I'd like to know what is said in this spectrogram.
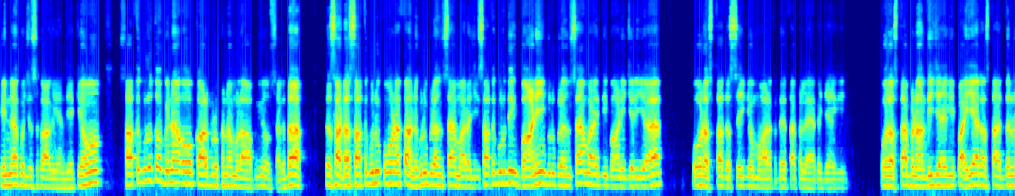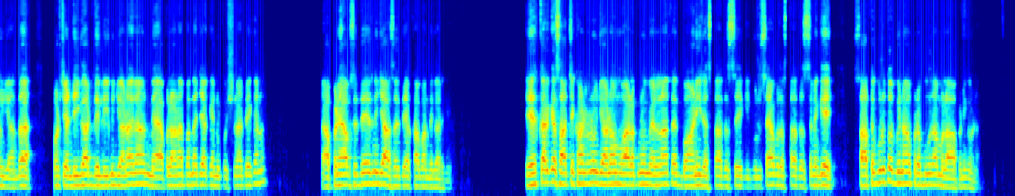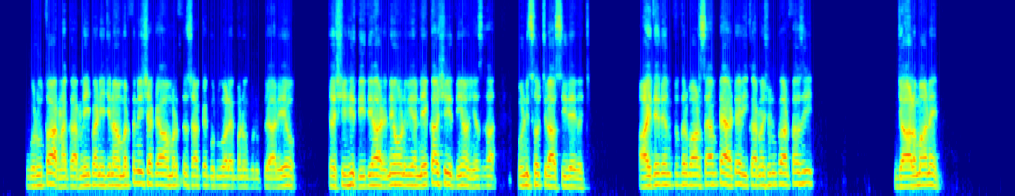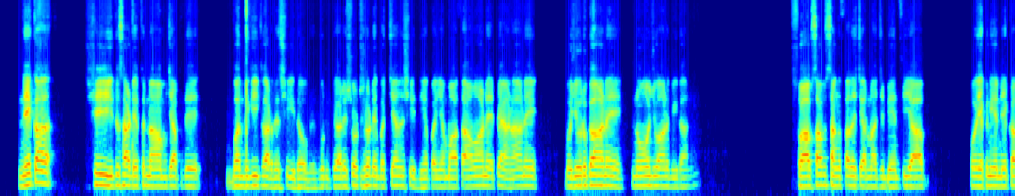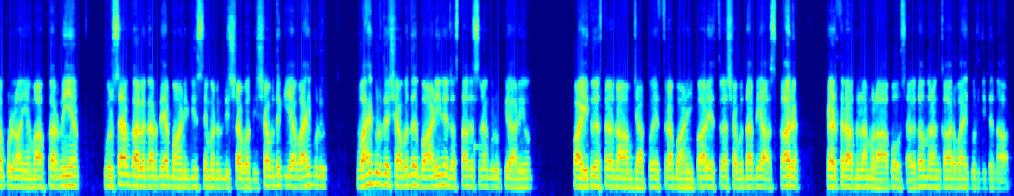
ਕਿੰਨਾ ਕੁਝ ਸਿਖਾ ਕੇ ਜਾਂਦੀ ਹੈ। ਕਿਉਂ? ਸਤਿਗੁਰੂ ਤੋਂ ਬਿਨਾ ਉਹ ਕਾਲ ਪੁਰਖ ਨਾਲ ਮਿਲਾਪ ਨਹੀਂ ਹੋ ਸਕਦਾ। ਤੇ ਸਾਡਾ ਸਤਿਗੁਰੂ ਕੌਣ ਆ? ਧੰਨ ਗੁਰੂ ਗ੍ਰੰਥ ਸਾਹਿਬ ਮਹਾਰਾਜ ਜੀ। ਸਤਿਗੁਰੂ ਦੀ ਬਾਣੀ, ਗੁਰੂ ਗ੍ਰੰਥ ਸਾਹਿਬ ਮਹਾਰਾਜ ਦੀ ਬਾਣੀ ਜਿਹੜੀ ਆ, ਉਹ ਰਸਤਾ ਦੱਸੇਗੀ, ਉਹ ਮਾਲਕ ਦੇ ਤੱਕ ਲੈ ਕੇ ਜਾਏਗੀ। ਉਹ ਰਸਤਾ ਬਣਾਉਂਦੀ ਜਾਏਗੀ, ਭਾਈ ਇਹ ਰਸਤਾ ਇੱਧਰ ਨੂੰ ਜਾਂਦਾ, ਹੁਣ ਚੰਡੀਗੜ੍ਹ ਦਿੱਲੀ ਨੂੰ ਜਾਣਾ ਨਾ ਮੈਪ ਲਾਣਾ ਪੈਂਦਾ, ਜਾ ਕੇ ਇਹਨੂੰ ਪੁੱਛਣਾ ਪਏਗਾ ਨਾ। ਆਪਣੇ ਆਪ ਸਿੱਧੇ ਨਹੀਂ ਜਾ ਸਕਦੇ ਅੱਖਾਂ ਬੰਦ ਕਰਕੇ। ਇਸ ਕਰਕੇ ਸੱਚਖੰਡ ਨੂੰ ਜਾਣਾ ਮਾਲਕ ਨੂੰ ਮਿਲਣਾ ਤੇ ਬਾਣੀ ਰਸਤਾ ਦੱਸੇਗੀ, ਗੁਰੂ ਸਾਹਿਬ ਰਸਤਾ ਦੱਸਣਗੇ। ਸਤਿਗੁਰੂ ਤੋਂ ਬਿਨਾ ਪ੍ਰਭੂ ਦਾ ਮਿਲਾਪ ਨਹੀਂ ਹੋਣਾ। ਗੁਰੂ ਧਾਰਨਾ ਕਰਨੀ ਪੈਣੀ, ਜਿਹਨਾਂ ਅੰਮ੍ਰਿਤ ਨਹੀਂ ਛਕਿਆ ਅੰਮ੍ਰਿਤ ਛਕ ਕੇ ਗੁਰੂ ਵਾਲੇ ਬਣੋ, ਗੁਰੂ ਪਿਆਰੇ ਹੋ। ਤੇ ਸ਼ਹੀਦੀ ਦਿਹਾੜੇ ਨੇ, ਹੁਣ ਵੀ ਅਨੇਕਾਂ ਸ਼ਹੀਦੀਆਂ ਹੋਈਆਂ ਸੀ 1984 ਦੇ ਵਿੱਚ। ਅੱਜ ਦੇ ਦਿਨ ਤੋਂ ਦਰਬਾਰ ਸਾਹਿਬ ਢਹਿ ਢੇਰੀ ਕਰਨਾ ਸ਼ੁਰੂ ਕਰਤਾ ਸੀ। ਜ਼ਾਲਮਾਂ ਨੇ। ਅਨੇਕਾਂ ਸ਼ਹੀਦ ਸਾਡੇ ਇੱਥੇ ਨਾਮ ਜਪਦੇ ਬੰਦਗੀ ਕਰਦੇ ਸ਼ਹੀਦ ਹੋ ਗਏ। ਗੁਰੂ ਪਿਆਰੇ ਛੋਟੇ ਛੋਟੇ ਬੱਚਿਆਂ ਨੇ ਸ਼ਹੀਦੀਆਂ ਪਈਆਂ। ਮਾਤਾਵਾਂ ਨੇ, ਭੈਣਾਂ ਨੇ, ਬਜ਼ੁਰਗਾਂ ਨੇ, ਨੌਜਵਾਨ ਵੀਰਾਂ ਨੇ। ਸੋ ਆਪ ਸਭ ਸੰਗਤਾਂ ਦੇ ਚਰਨਾਂ 'ਚ ਬੇਨਤੀ ਆਪ ਉਹ ਇੱਕ ਨਹੀਂ ਅਨੇਕਾਂ ਭੁੱਲਾਂ ਹੋਈਆਂ, ਮਾਫ ਕਰਨੀਆਂ। ਗੁਰੂ ਸਾਹਿਬ ਗੱਲ ਕਰਦੇ ਆ ਬਾਣੀ ਦੀ, ਸਿਮਰਨ ਦੀ, ਸ਼ਬਦ ਦੀ। ਸ਼ਬਦ ਕੀ ਆ? ਵਾਹਿਗੁਰੂ ਵਾਹਿਗੁਰੂ ਦੇ ਸ਼ਬਦ ਬਾਣੀ ਨੇ ਰਸਤਾ ਦੱਸਣਾ ਗੁਰੂ ਪਿਆਰਿਓ। ਭਾਈ ਤੂੰ ਇਸ ਤਰ੍ਹਾਂ ਨਾਮ ਜਪ, ਇਸ ਤਰ੍ਹਾਂ ਬਾਣੀ ਪੜ੍ਹ ਇਸ ਤਰ੍ਹਾਂ ਸ਼ਬਦ ਦਾ ਅਭਿਆਸ ਕਰ। ਫਿਰ ਤੇਰਾ ਉਹਦੇ ਨਾਲ ਮਿਲਾਪ ਹੋ ਸਕਦਾ ਨਿਰੰਕਾਰ ਵਾਹਿਗੁਰੂ ਜੀ ਦੇ ਨਾਲ।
